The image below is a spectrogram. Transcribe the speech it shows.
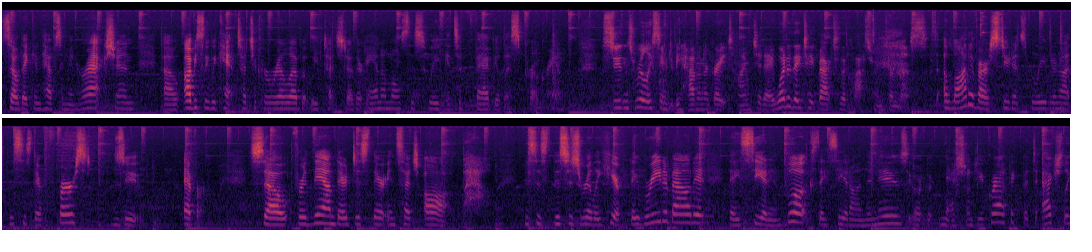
so they can have some interaction. Uh, obviously, we can't touch a gorilla, but we've touched other animals this week. It's a fabulous program. The students really seem to be having a great time today. What do they take back to the classroom from this? A lot of our students, believe it or not, this is their first zoo ever. So for them, they're just they're in such awe. Wow, this is this is really here. They read about it, they see it in books, they see it on the news or National Geographic, but to actually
